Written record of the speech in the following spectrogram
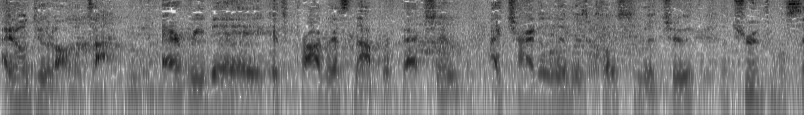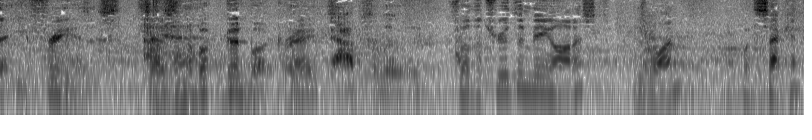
I don't do it all the time. Every day, it's progress, not perfection. I try to live as close to the truth. The truth will set you free, as it says in the book, good book, right? Absolutely. So the truth and being honest is one. What's second?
